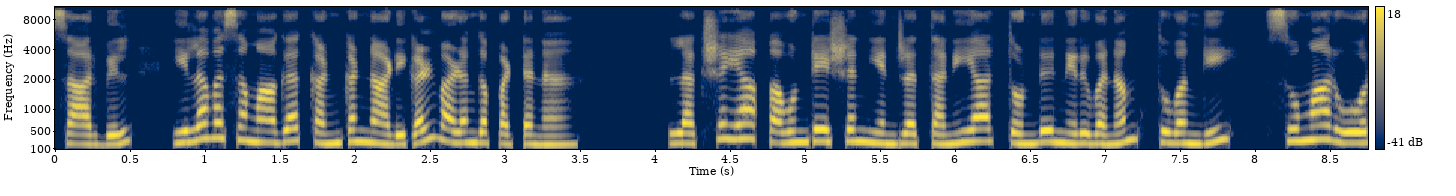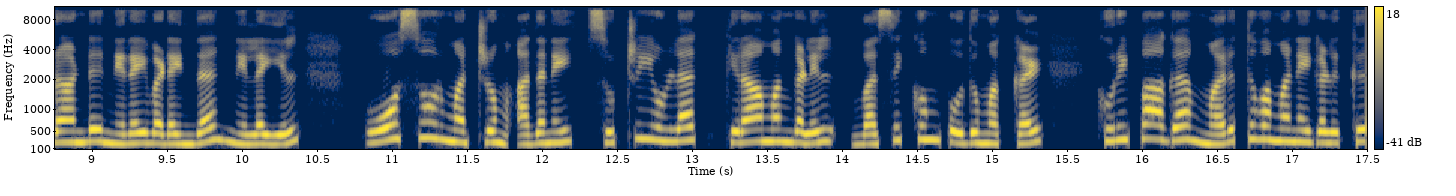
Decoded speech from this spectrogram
சார்பில் இலவசமாக கண்கண்ணாடிகள் வழங்கப்பட்டன. லக்ஷயா பவுண்டேஷன் என்ற தனியார் தொண்டு நிறுவனம் துவங்கி சுமார் ஓராண்டு நிறைவடைந்த நிலையில் ஓசூர் மற்றும் அதனை சுற்றியுள்ள கிராமங்களில் வசிக்கும் பொதுமக்கள் குறிப்பாக மருத்துவமனைகளுக்கு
